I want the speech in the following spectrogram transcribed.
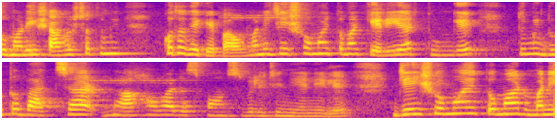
তোমার এই সাহসটা তুমি কোথা থেকে পাও? মানে যে সময় তোমার কেরিয়ার তুঙ্গে তুমি দুটো বাচ্চার মা হওয়ার রেসপন্সিবিলিটি নিয়ে নিলে। যেই সময় তোমার মানে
